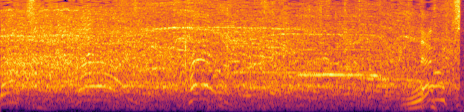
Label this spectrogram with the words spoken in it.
What? What?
